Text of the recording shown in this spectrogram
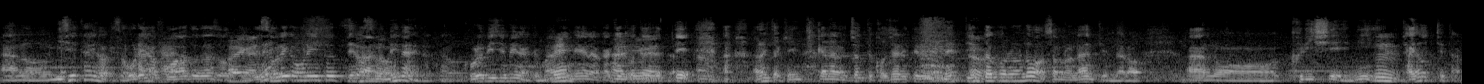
あの見せたいわけですよ俺がフォワードだぞって、はいはいでそれが俺にとってはあの眼鏡だったの。コルビジェ眼鏡って丸い眼鏡をかけることによって、ねああの人は建築家なの。ちょっとこじゃれてるよね。っていうところのそのなんて言うんだろう。あのクリシェに頼ってたの、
